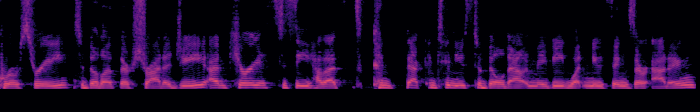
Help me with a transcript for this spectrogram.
grocery to build out their strategy. I'm curious to see how that's con- that continues to build out and maybe what new things they're adding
